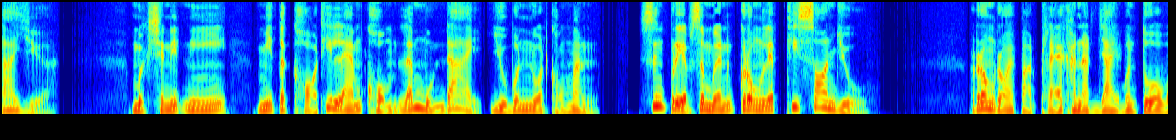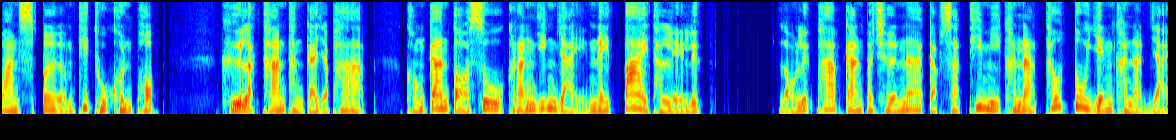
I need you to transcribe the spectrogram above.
ล่าเหยื่อ หมึกชนิดนี้มีตะขอที่แหลมคมและหมุนได้อยู่บนหนวดของมัน ซึ่งเปรียบเสมือนกรงเล็บที่ซ่อนอยู่ ร่องรอยบาดแผลขนาดใหญ่บนตัววานสเปิร์มที่ถูกค้นพบ คือหลักฐานทางกายภาพ ของการต่อสู้ครั้งยิ่งใหญ่ในใต้ทะเลลึก ลองลึกภาพการเผชิญหน้ากับสัตว์ที่มีขนาดเท่าตู้เย็นขนาดใหญ่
